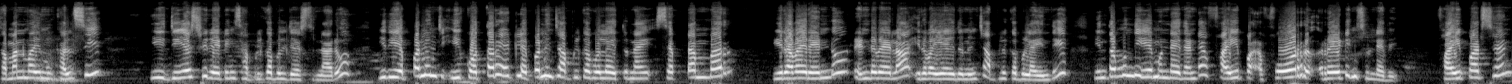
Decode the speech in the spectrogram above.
సమన్వయం కలిసి ఈ జిఎస్టీ రేటింగ్స్ అప్లికబుల్ చేస్తున్నారు. ఇది ఎప్పటి నుంచి ఈ కొత్త రేట్లు ఎప్పటి నుంచి అప్లికబుల్ అవుతున్నాయి? సెప్టెంబర్ ఇరవై రెండు రెండు వేల ఇరవై ఐదు నుంచి అప్లికబుల్ అయింది. ఇంతకుముందు ఏముండేదంటే ఫైవ్ ఫోర్ రేటింగ్స్ ఉండేవి. Five percent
